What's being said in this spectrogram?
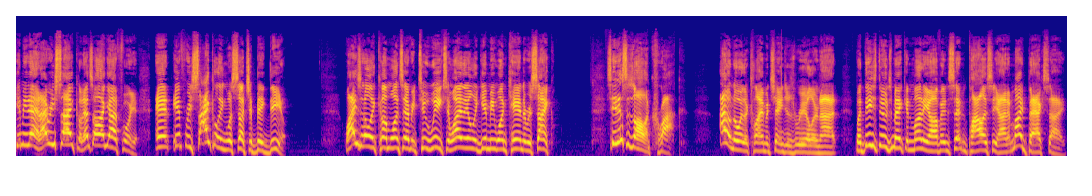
Give me that. I recycle. That's all I got for you. And if recycling was such a big deal, why does it only come once every two weeks and why do they only give me one can to recycle? See, this is all a crock. I don't know whether climate change is real or not, but these dudes making money off it and setting policy on it, my backside.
